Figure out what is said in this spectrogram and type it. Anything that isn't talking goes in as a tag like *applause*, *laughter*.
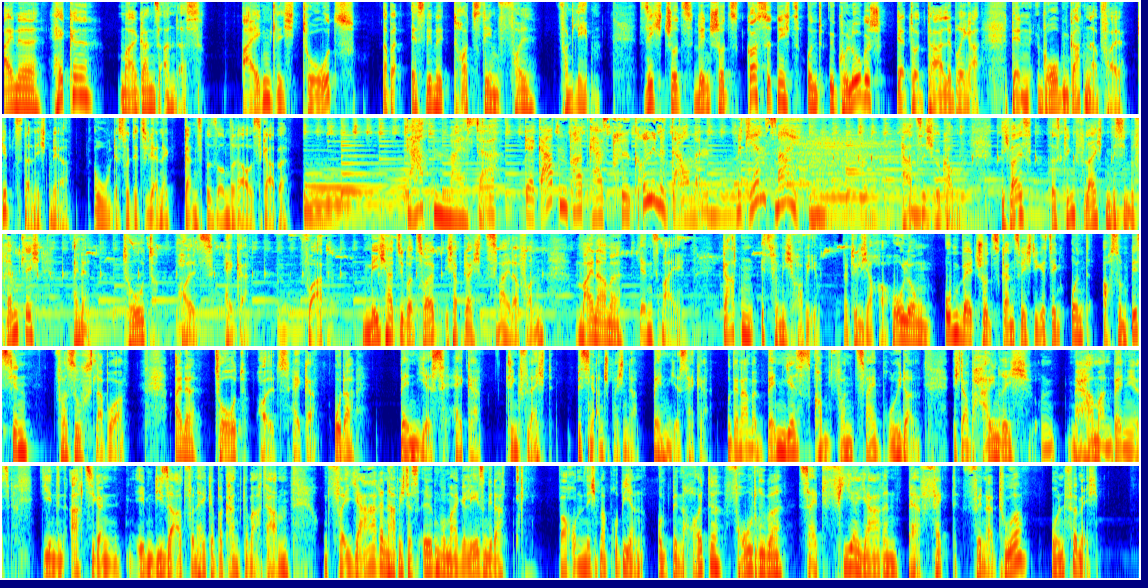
Eine Hecke mal ganz anders. Eigentlich tot, aber es wimmelt trotzdem voll von Leben. Sichtschutz, Windschutz kostet nichts und ökologisch der totale Bringer. Denn groben Gartenabfall gibt's da nicht mehr. Oh, das wird jetzt wieder eine ganz besondere Ausgabe. Gartenmeister, der Gartenpodcast für grüne Daumen mit Jens Mai. Herzlich willkommen. Ich weiß, das klingt vielleicht ein bisschen befremdlich. Eine Totholzhecke. Vorab, mich hat's überzeugt, ich habe gleich zwei davon. Mein Name Jens May. Garten ist für mich Hobby. Natürlich auch Erholung, Umweltschutz, ganz wichtiges Ding und auch so ein bisschen Versuchslabor. Eine Totholzhecke oder Benjeshecke. Klingt vielleicht ein bisschen ansprechender. Benjeshecke. Und der Name Benjes kommt von zwei Brüdern. Ich glaube Heinrich und Hermann Benjes, die in den 80ern eben diese Art von Hecke bekannt gemacht haben. Und vor Jahren habe ich das irgendwo mal gelesen und gedacht, warum nicht mal probieren? Und bin heute froh drüber, seit vier Jahren perfekt für Natur und für mich.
